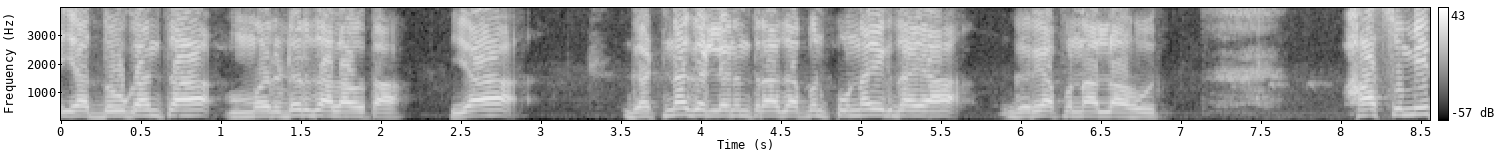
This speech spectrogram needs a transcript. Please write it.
या दोघांचा मर्डर झाला होता. या घटना घडल्यानंतर आज आपण पुन्हा एकदा या घरी आपण आलो आहोत. हा सुमित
